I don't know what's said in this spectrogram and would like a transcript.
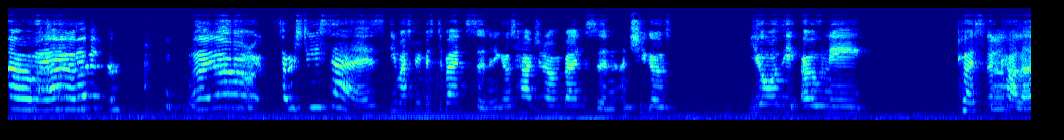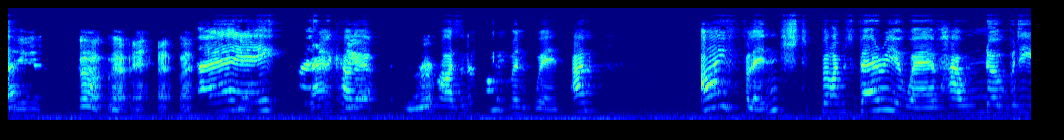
so um, I know. So she says, "You must be Mr. Benson," and he goes, "How do you know I'm Benson?" And she goes, "You're the only person of colour." Oh, right, right, right, right. Hey, person of colour Yeah. Has an appointment with. And I flinched, but I was very aware of how nobody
